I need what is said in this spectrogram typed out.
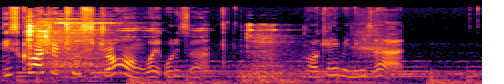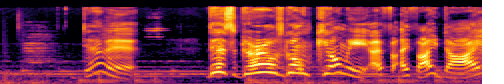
These cards are too strong. Wait, what is that? Oh, I can't even use that. Damn it. This girl's gonna kill me. If, if I die,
